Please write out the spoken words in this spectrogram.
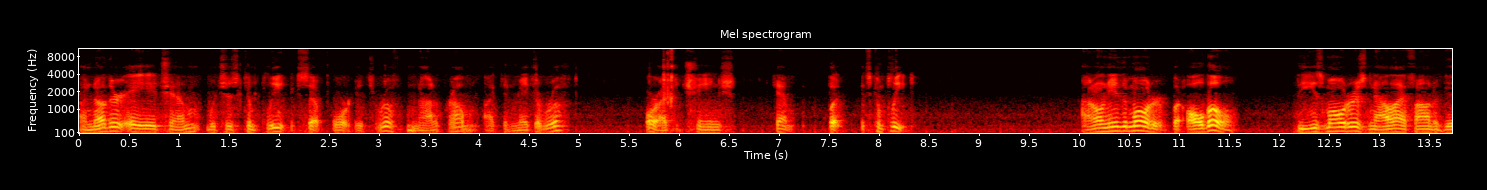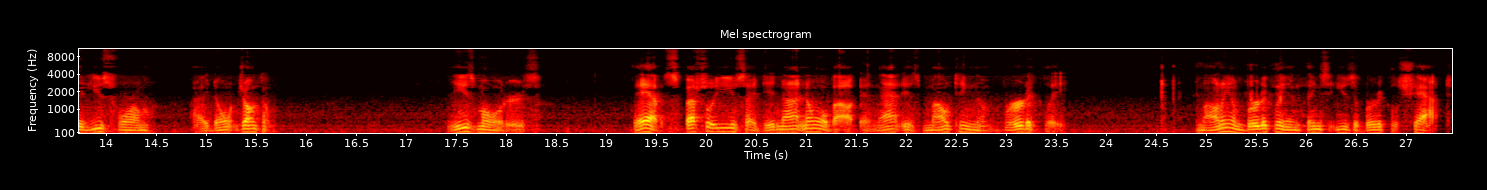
Another AHM, which is complete except for its roof. Not a problem. I can make a roof, or I could change cam, but it's complete. I don't need the motor, but although these motors, now I found a good use for them, I don't junk them. These motors, they have a special use I did not know about, and that is mounting them vertically. Mounting them vertically in things that use a vertical shaft.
